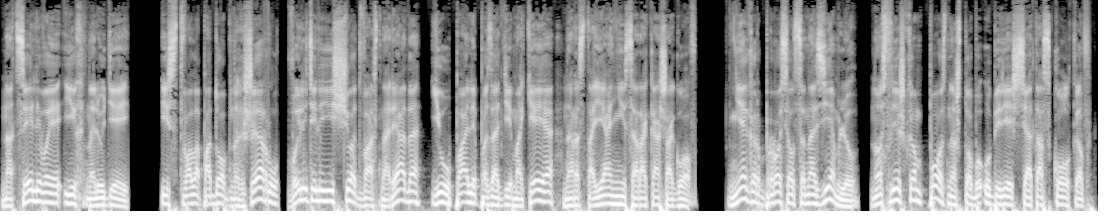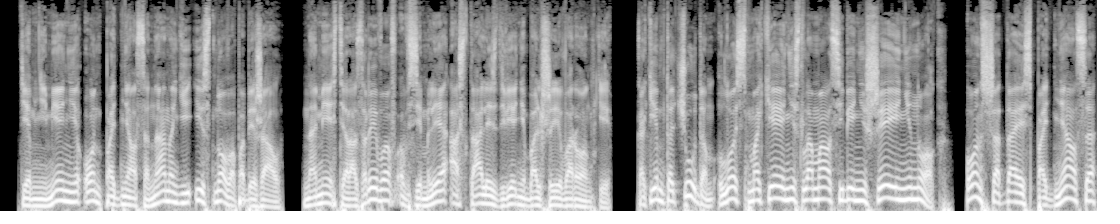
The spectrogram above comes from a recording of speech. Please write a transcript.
нацеливая их на людей. Из стволоподобных жерл вылетели еще два снаряда и упали позади Макея на расстоянии 40 шагов. Негр бросился на землю, но слишком поздно, чтобы уберечься от осколков. Тем не менее, он поднялся на ноги и снова побежал. На месте разрывов в земле остались две небольшие воронки. Каким-то чудом лось Макея не сломал себе ни шеи, ни ног. Он, шатаясь, поднялся,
